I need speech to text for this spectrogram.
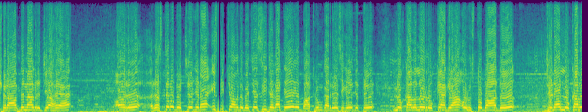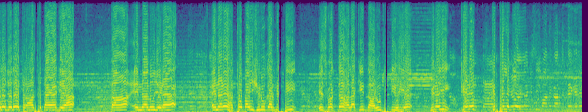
ਸ਼ਰਾਬ ਦੇ ਨਾਲ ਰੱਜਿਆ ਹੋਇਆ ਹੈ ਔਰ ਰਸਤੇ ਦੇ ਵਿੱਚ ਜਿਹੜਾ ਇਸੇ ਚੌਂਕ ਦੇ ਵਿੱਚ, ਇਸੇ ਜਗ੍ਹਾ ਤੇ ਇਹ ਬਾਥਰੂਮ ਕਰ ਰਹੇ ਸੀਗੇ, ਜਿੱਥੇ ਲੋਕਾਂ ਵੱਲੋਂ ਰੋਕਿਆ ਗਿਆ ਔਰ ਉਸ ਤੋਂ ਬਾਅਦ ਜਿਹੜਾ ਲੋਕਾਂ ਵੱਲੋਂ ਜਦੋਂ ਇਤਰਾਜ਼ ਜਤਾਇਆ ਗਿਆ, ਤਾਂ ਇਹਨਾਂ ਨੂੰ ਜਿਹੜਾ ਇਹਨਾਂ ਨੇ ਹੱਥੋਂ ਪਾਈ ਸ਼ੁਰੂ ਕਰ ਦਿੱਤੀ। ਇਸ ਵਕਤ ਹਾਲਾਂਕਿ दारू ਪੀਤੀ ਹੋਈ ਹੈ। ਵੀਰੇ ਜੀ, ਕਿਹੜੇ, ਕਿੱਥੇ ਲੱਗੇ ਬੰਦ ਕਰ ਦਿੱਤੇ ਗਏ ਨੇ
